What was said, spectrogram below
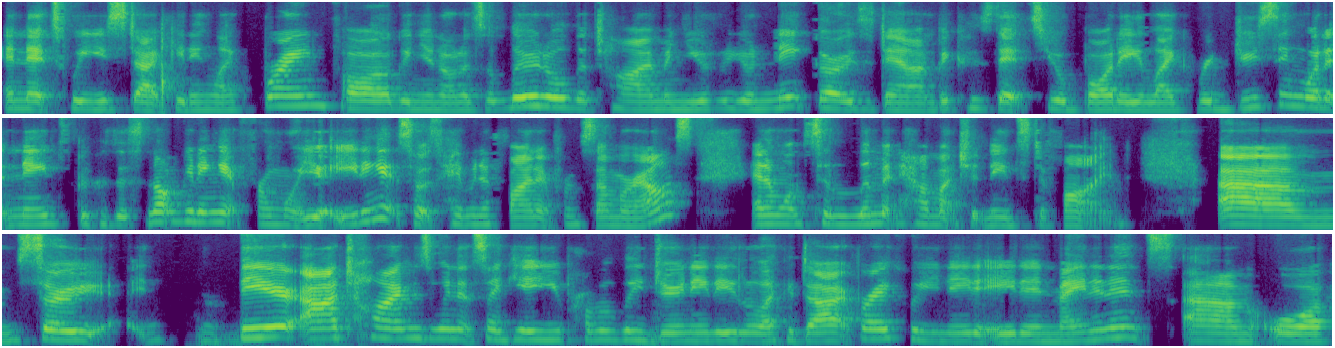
And that's where you start getting like brain fog and you're not as alert all the time and you, your NEAT goes down because that's your body like reducing what it needs because it's not getting it from what you're eating it. So it's having to find it from somewhere else and it wants to limit how much it needs to find um, so there are times when it's like yeah you probably do need either like a diet break or you need to eat in maintenance um, or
